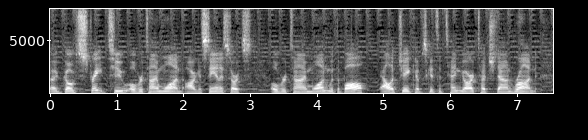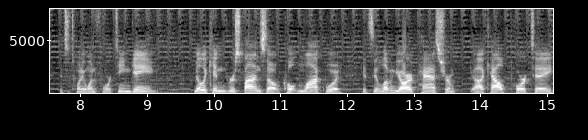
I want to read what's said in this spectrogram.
uh, go straight to overtime one. Augustana starts overtime one with the ball. Alec Jacobs gets a 10 yard touchdown run. It's a 21 14 game. Millikin responds though. Colton Lockwood gets the 11 yard pass from uh, Cal Porte,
